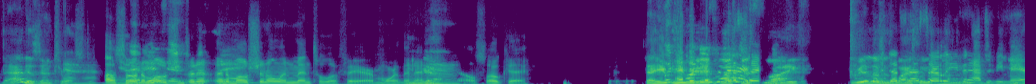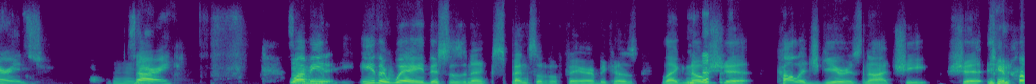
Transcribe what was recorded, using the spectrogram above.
That is interesting. Yeah. Also, Yeah, an that is emotion, an, an emotional and mental affair more than Yeah. anything else. Okay. That he, Which he is really what loves his matters. wife. He really loves It his doesn't wife. so he's necessarily not even have to be cheat. marriage. Mhm. Sorry. Well, I mean, either way, this is an expensive affair because, like, no shit, college gear is not cheap. Shit, you know.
